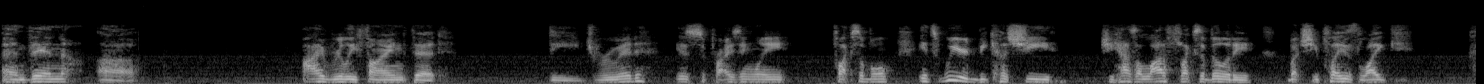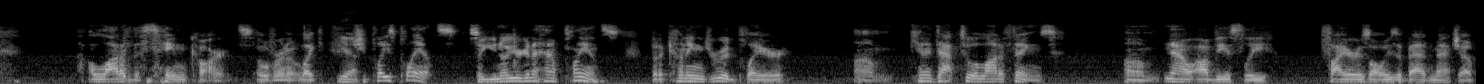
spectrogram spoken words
and then uh, I really find that the druid is surprisingly flexible. It's weird because she she has a lot of flexibility, but she plays like a lot of the same cards over and over. Like Yeah. she plays plants, so you know you're going to have plants. But a cunning druid player um, can adapt to a lot of things. Um, now, obviously, fire is always a bad matchup,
